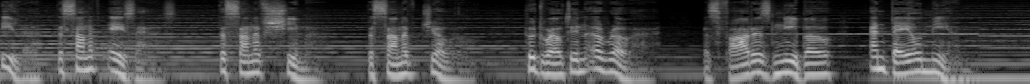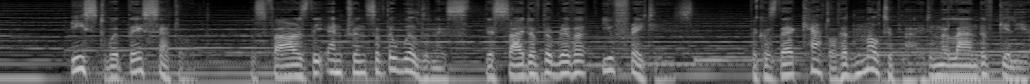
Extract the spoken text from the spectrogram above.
Bela the son of Azaz, the son of Shema, the son of Joel, who dwelt in Aroer, as far as Nebo and Baal Meon. Eastward they settled, as far as the entrance of the wilderness this side of the river Euphrates, because their cattle had multiplied in the land of Gilead.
